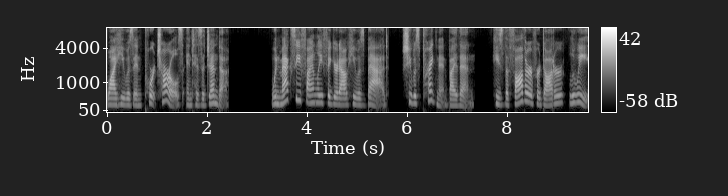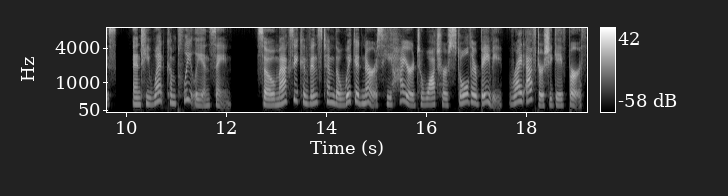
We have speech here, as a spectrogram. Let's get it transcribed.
why he was in Port Charles and his agenda. When Maxie finally figured out he was bad, she was pregnant by then. He's the father of her daughter, Louise, and he went completely insane. So Maxie convinced him the wicked nurse he hired to watch her stole their baby right after she gave birth.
